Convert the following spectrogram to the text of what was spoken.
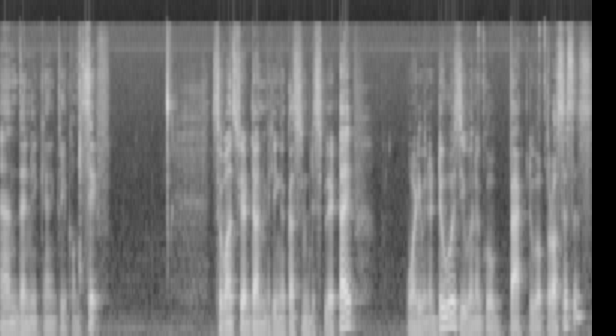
and then we can click on save. So once we are done making a custom display type, what you want to do is you want to go back to our processes,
